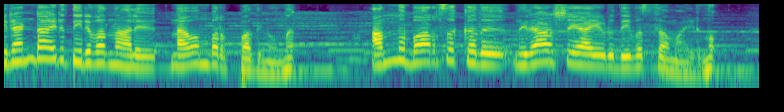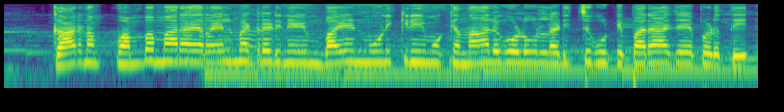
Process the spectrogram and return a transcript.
രണ്ടായിരത്തി ഇരുപത്തിനാല് നവംബർ പതിനൊന്ന്. അന്ന് ബാർസക്കത് നിരാശയായ ഒരു ദിവസമായിരുന്നു. കാരണം വമ്പന്മാരായ റയൽ മെഡ്രിഡിനെയും ബയൺ മൂണിക്കിനെയും ഒക്കെ നാല് ഗോളുകൾ അടിച്ചുകൂട്ടി പരാജയപ്പെടുത്തി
